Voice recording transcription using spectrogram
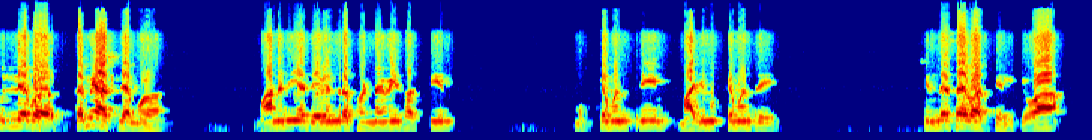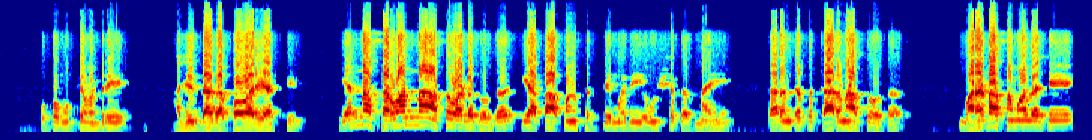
तुल्यबळ कमी असल्यामुळं माननीय देवेंद्र फडणवीस असतील मुख्यमंत्री माजी मुख्यमंत्री शिंदेसाहेब असतील किंवा उपमुख्यमंत्री अजितदादा पवार हे असतील. यांना सर्वांना असं वाटत होतं की आता आपण सत्तेमध्ये येऊ शकत नाही. कारण त्याचं कारण असं होतं मराठा समाजाचे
